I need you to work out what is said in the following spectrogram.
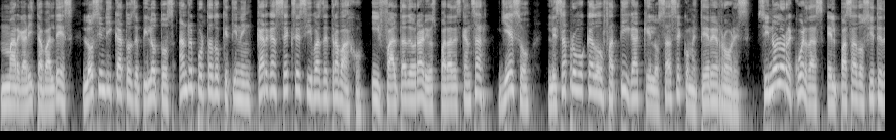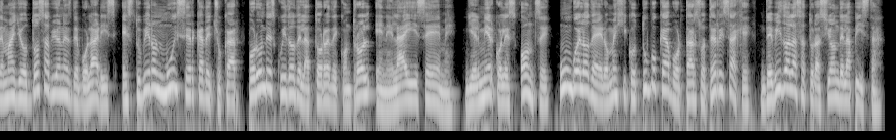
Margarita Valdés, los sindicatos de pilotos han reportado que tienen cargas excesivas de trabajo y falta de horarios para descansar, y eso les ha provocado fatiga que los hace cometer errores. Si no lo recuerdas, el pasado 7 de mayo dos aviones de Volaris estuvieron muy cerca de chocar por un descuido de la torre de control en el AICM, y el miércoles 11, un vuelo de Aeroméxico tuvo que abortar su aterrizaje debido a la saturación de la pista.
